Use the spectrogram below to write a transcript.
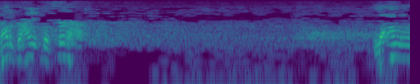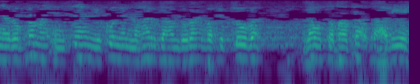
برضه عايزة سرعة. لأن ربما إنسان يكون النهاردة عنده رغبة في التوبة لو تباطأت عليه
